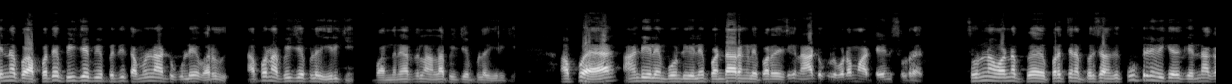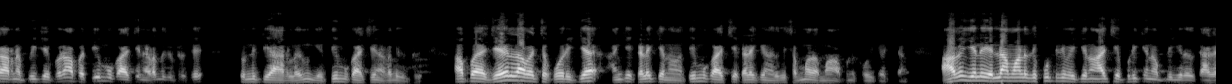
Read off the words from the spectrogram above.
என்ன இப்போ அப்போதே பிஜேபியை பற்றி தமிழ்நாட்டுக்குள்ளே வருது. அப்போ நான் பிஜேபியில் இருக்கேன். இப்போ அந்த நேரத்தில் நல்லா பிஜேபியில் இருக்கேன். அப்போ ஆண்டிகளையும் போண்டிகளையும் பண்டாரங்களையும் பரதேசிக்கு நாட்டுக்குள்ளே விட மாட்டேன்னு சொல்கிறார் சொன்ன உடனே பிரச்சனை பெருசாக வந்து கூட்டணி வைக்கிறதுக்கு என்ன காரணம்? பிஜேபி. அப்போ திமுக ஆட்சி நடந்துகிட்டு இருக்கு. தொண்ணூற்றி ஆறுலேருந்து இங்கே திமுக ஆட்சி நடந்துகிட்டு இருக்கு. அப்போ ஜெயலலிதா வச்ச கோரிக்கை அங்கே கிடைக்கணும். திமுக ஆட்சியை கிடைக்கணுதுக்கு சம்மதமா அப்படின்னு கோரிக்கை வச்சுட்டாங்க. அவங்களே எல்லா மாநிலத்தையும் கூட்டணி வைக்கணும் ஆட்சியை பிடிக்கணும் அப்படிங்கிறதுக்காக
